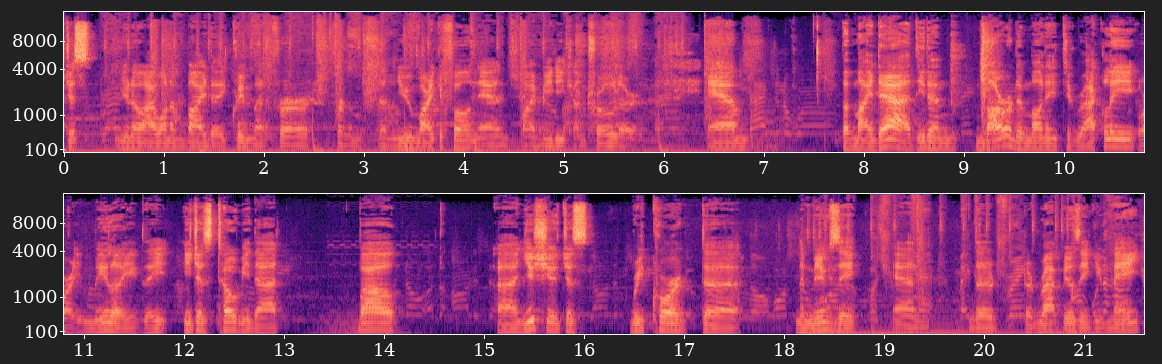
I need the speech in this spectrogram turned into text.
just you know I want to buy the equipment for for the, the new microphone and my MIDI controller, and but my dad didn't borrow the money directly or immediately. He just told me that, well, uh, you should just record the the music and the the rap music you made,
